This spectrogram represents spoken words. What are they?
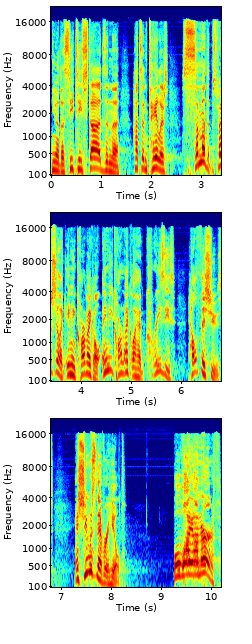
you know, the CT Studds and the Hudson Taylors, some of them, especially like Amy Carmichael, Amy Carmichael had crazy health issues and she was never healed. Well, why on earth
